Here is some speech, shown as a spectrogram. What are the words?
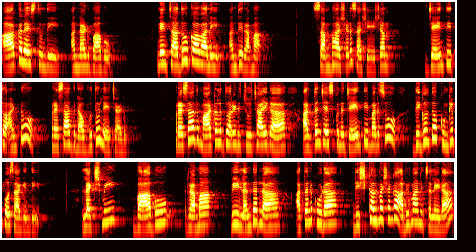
ఆకలేస్తుంది అన్నాడు బాబు. నేను చదువుకోవాలి అంది రమ. సంభాషణ సశేషం. జయంతితో అంటూ ప్రసాద్ నవ్వుతూ లేచాడు. ప్రసాద్ మాటల ధోరణి చూచాయిగా అర్థం చేసుకున్న జయంతి మనసు దిగులతో కుంగిపోసాగింది. లక్ష్మి బాబు రమ వీళ్ళందరిలా అతను కూడా నిష్కల్మషంగా అభిమానించలేడా?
